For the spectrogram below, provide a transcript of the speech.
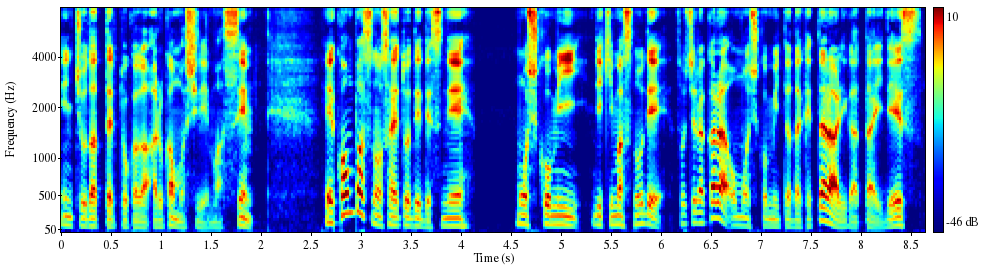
延長だったりとかがあるかもしれません。えーコンパスのサイトでですね、申し込みできますので、そちらからお申し込みいただけたらありがたいです。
